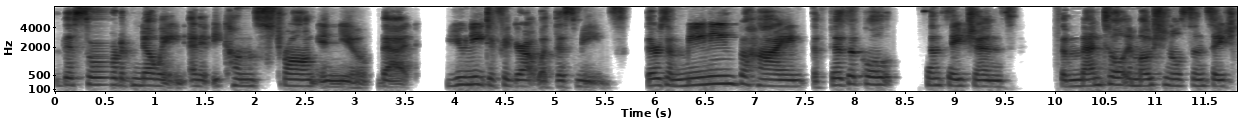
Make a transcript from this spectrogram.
this sort of knowing, and it becomes strong in you that you need to figure out what this means. There's a meaning behind the physical sensations, the mental, emotional sensations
